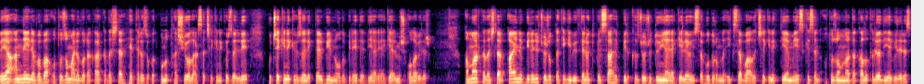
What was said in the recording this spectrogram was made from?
Veya anne ile baba otozomal olarak arkadaşlar heterozigot bunu taşıyorlarsa çekinik özelliği bu çekinik özellikler bir nolu bireyde bir araya gelmiş olabilir. Ama arkadaşlar aynı birinci çocuktaki gibi fenotipe sahip bir kız çocuğu dünyaya geliyor ise bu durumda X'e bağlı çekinik diyemeyiz. Kesin otozomlarda kalıtılıyor diyebiliriz.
